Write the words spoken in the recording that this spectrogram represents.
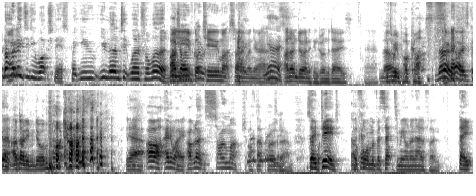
not only did you watch this, but you you learnt it word for word. Which I'm You've got very- too much time on your hands. Yes. I don't do anything during the days No. between podcasts. No, no, it's good. Yeah, I don't even do all the podcasts. yeah. Oh, anyway, I've learned so much off that amazing. program. So they wh- did Okay. perform a vasectomy on an elephant. They,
